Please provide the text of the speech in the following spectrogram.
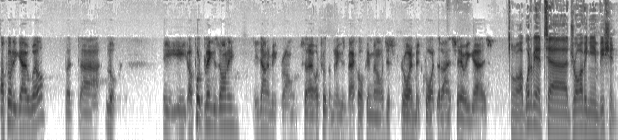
I thought he'd go well, but uh, look, he, he, I put blinkers on him. He done a bit wrong, so I took the blinkers back off him, and I'll just draw him a bit quiet today and see how he goes. All right. What about uh, Driving Ambition?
